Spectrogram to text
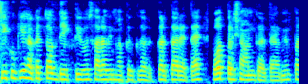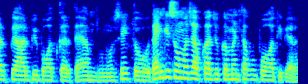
चीकू की हरकत तो आप देखते हो सारा दिन हरकत करता रहता है। बहुत परेशान करता है हमें, पर प्यार भी बहुत करता है हम दोनों से। तो थैंक यू सो मच आपका जो कमेंट था वो बहुत ही प्यारा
